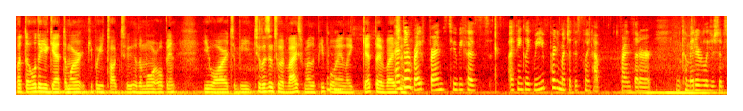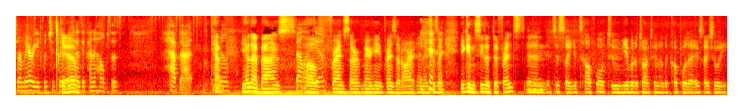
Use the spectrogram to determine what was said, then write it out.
but the older you get, the more people you talk to, the more open you are to be to listen to advice from other people Mhm. and like get the advice. and the right friends too because i think like we pretty much at this point have friends that are in committed relationships or married which is great Yeah. because it kind of helps us have that you Have- know you have that balance, Balance, of yeah. friends that are married and friends that aren't, and it's just like you can see the difference, and Mhm. it's just like it's helpful to be able to talk to another couple that is actually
